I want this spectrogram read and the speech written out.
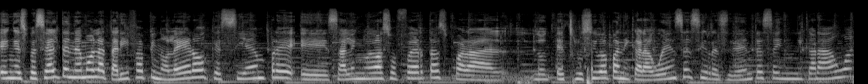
En especial tenemos la tarifa Pinolero, que siempre eh, salen nuevas ofertas para exclusiva para nicaragüenses y residentes en Nicaragua,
